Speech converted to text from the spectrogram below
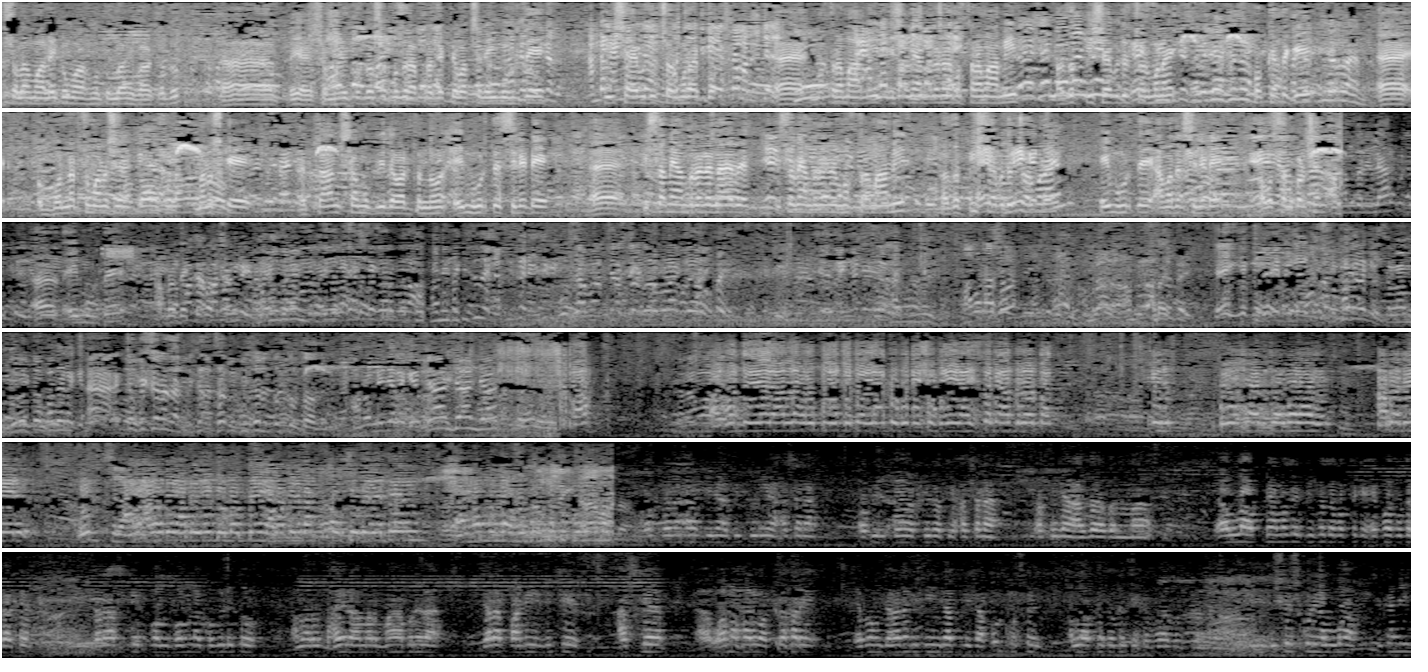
আসসালামু আলাইকুম রহমতুল্লাহ বারাকাতু সম্মানিত দর্শক বন্ধুরা, আপনারা দেখতে পাচ্ছেন এই মুহূর্তে পীর সাহেবুদ্দিন চরমনায় মোহতারামা আমির, ইসলামী আন্দোলনের মোহতারামা আমির হজরত পীর সাহেবুদ্দিন চরমনায় পক্ষ থেকে বন্যার্থ মানুষের, মানুষকে ত্রাণ সামগ্রী দেওয়ার জন্য এই মুহূর্তে সিলেটে ইসলামী আন্দোলনের নায়বে, ইসলামী আন্দোলনের মোহতারামা আমির হজরত পীর সাহেবুদ্দিন চরমনায় এই মুহূর্তে আমাদের সিলেটে অবস্থান করছেন। এই মুহূর্তে আমরা দেখতে পাচ্ছেন আমরা নিজেরা যান আল্লাহ আমাদের আরবের আমির ইতিমধ্যে আমাদের বাড়িতে এসে বেড়েছেন আলহামদুলিল্লাহ আল্লাহ আপনি আমাদের বিপদ থেকে হেফাজতে রাখেন। যারা আজকে বন্যা কবলিত, আমার ভাইরা আমার মা বোনেরা, যারা পানি নিচে আজকে অনাহার, অত্যাহারে, এবং যারা নাকি দিন রাত্রি কাপড় করছেন, আল্লাহ আপনার তাদেরকে হেফাজত বিশেষ করে আল্লাহ সেখানেই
